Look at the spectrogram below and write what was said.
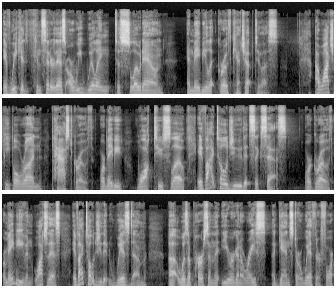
if we could consider this, are we willing to slow down and maybe let growth catch up to us? I watch people run past growth or maybe walk too slow. If I told you that success or growth, or maybe even watch this, if I told you that wisdom uh, was a person that you were going to race against or with or for,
